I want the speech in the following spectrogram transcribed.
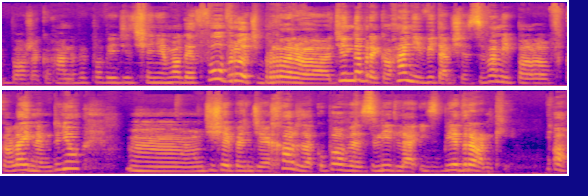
Boże kochany, wypowiedzieć się nie mogę. Fu, wróć! Brrr. Dzień dobry kochani, witam się z Wami po, w kolejnym dniu. Mm, dzisiaj będzie hol zakupowy z Lidla i z Biedronki. O,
